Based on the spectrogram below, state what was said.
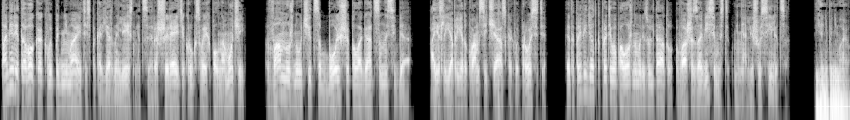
«по мере того, как вы поднимаетесь по карьерной лестнице, расширяете круг своих полномочий, вам нужно учиться больше полагаться на себя. А если я приеду к вам сейчас, как вы просите, это приведет к противоположному результату. Ваша зависимость от меня лишь усилится». «Я не понимаю.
